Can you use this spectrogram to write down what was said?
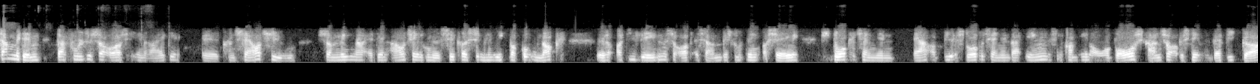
Sammen med dem, der fulgte så også en række øh, konservative, som mener, at den aftale, hun havde sikret, simpelthen ikke var god nok, øh, og de lænede sig op af samme beslutning og sagde, Storbritannien er og bliver Storbritannien, der er ingen, som kommer ind over vores grænser og bestemme, hvad vi gør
